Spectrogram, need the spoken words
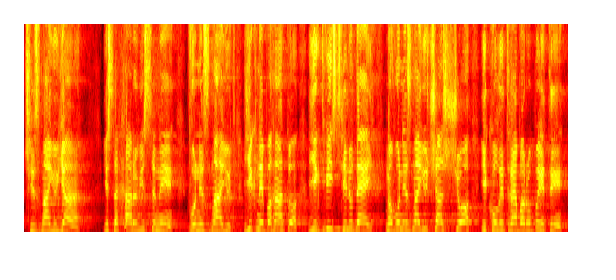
чи знаю я. І Сахарові сини, вони знають, їх небагато, їх 200 людей, але вони знають час, що і коли треба робити.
